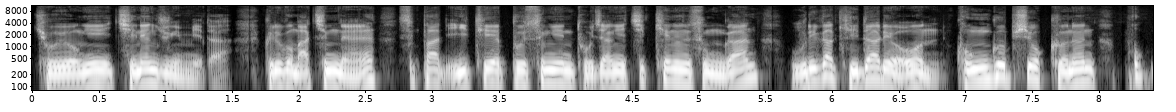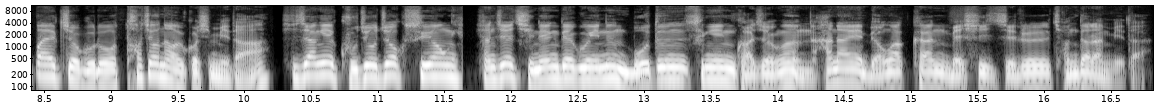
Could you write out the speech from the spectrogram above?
조용히 진행 중입니다. 그리고 마침내 스팟 ETF 승인 도장이 찍히는 순간 우리가 기다려온 공급 쇼크는 폭발적으로 터져 나올 것입니다. 시장의 구조적 수용 현재 진행되고 있는 모든 승인 과정은 하나의 명확한 메시지를 전달합니다.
